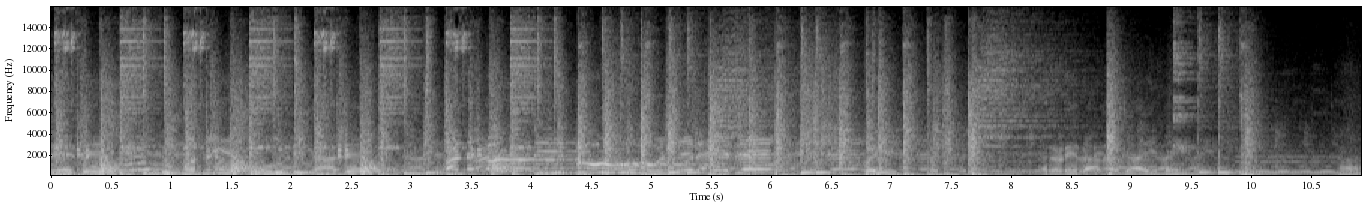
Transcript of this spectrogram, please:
રહેજે તું મને ભૂલી ના દે. રડે દાણા જાય નહીં. હા.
